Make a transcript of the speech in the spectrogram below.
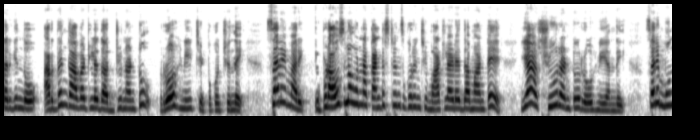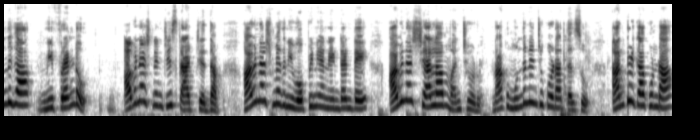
జరిగిందో అర్థం కావట్లేదు అర్జున్ అంటూ రోహిణి చెప్పుకొచ్చింది. సరే మరి ఇప్పుడు హౌస్లో ఉన్న కంటెస్టెంట్స్ గురించి మాట్లాడేద్దామా అంటే యా షూర్ అంటూ రోహిణి అంది. సరే ముందుగా నీ ఫ్రెండ్ అవినాష్ నుంచి స్టార్ట్ చేద్దాం. అవినాష్ మీద నీ ఒపీనియన్ ఏంటంటే అవినాష్ చాలా మంచోడు. నాకు ముందు నుంచి కూడా తెలుసు. అంతేకాకుండా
